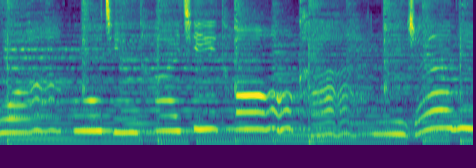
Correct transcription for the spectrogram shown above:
我不禁抬起头看着你，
